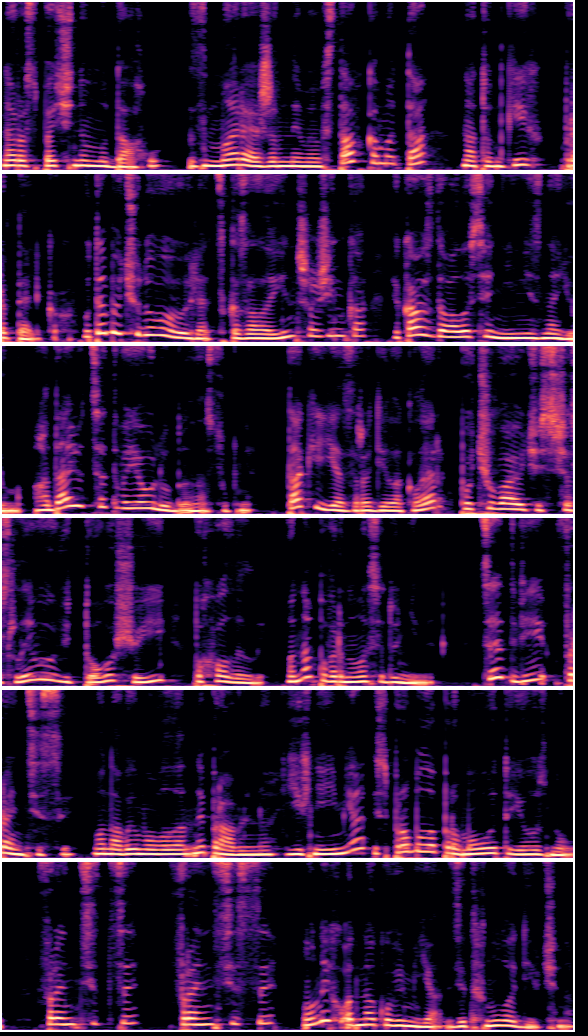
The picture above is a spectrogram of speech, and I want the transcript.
на розпеченому даху з мережевними вставками та на тонких бретельках. У тебе чудовий вигляд, сказала інша жінка, яка здавалося Ніні знайома. Гадаю, це твоя улюблена сукня. Так і є, зраділа Клер, почуваючись щасливою від того, що її похвалили. Вона повернулася до Ніни. Це дві Френсіси. Вона вимовила неправильно їхнє ім'я і спробувала промовити його знову. Френсіси, Френсіси, у них однакові ім'я, зітхнула дівчина.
